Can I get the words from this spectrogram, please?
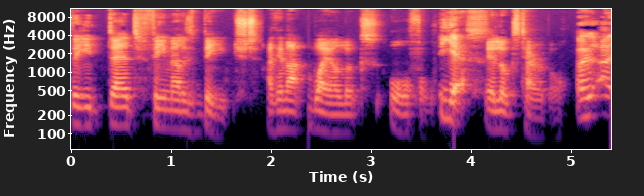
the dead female is beached. I think that whale looks awful. Yes, It looks terrible. Uh, uh,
